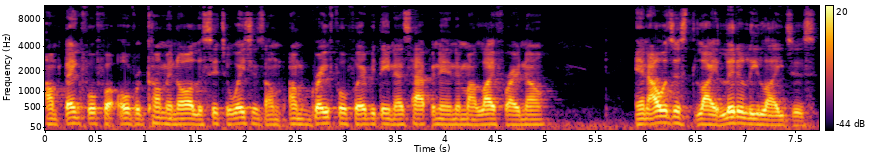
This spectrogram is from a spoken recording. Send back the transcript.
I'm thankful for overcoming all the situations. I'm I'm grateful for everything that's happening in my life right now. And I was just like literally like just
